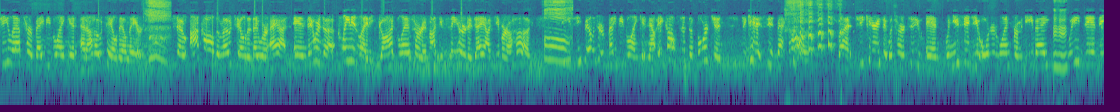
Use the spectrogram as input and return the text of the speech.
she left her baby blanket at a hotel down there. so I called the motel that they were at and there was a cleaning lady. God bless her. If I could see her today, I'd give her a hug. Oh. She, she found her baby blanket. Now it costs us a fortune to get it sent back home, but she carries it with her too. And when you said you ordered one from eBay, we did the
